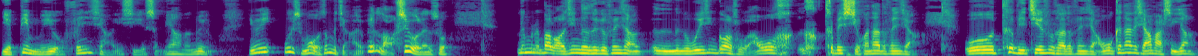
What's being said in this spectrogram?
也并没有分享一些什么样的内容。因为为什么我这么讲？因为老是有人说，能不能把老金的这个分享，呃，那个微信告诉我啊？我特别喜欢他的分享，我特别接受他的分享，我跟他的想法是一样。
